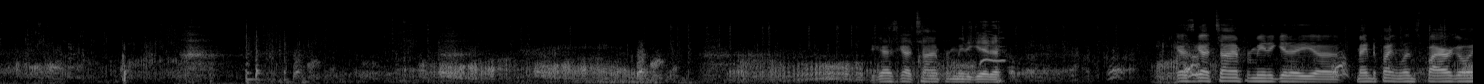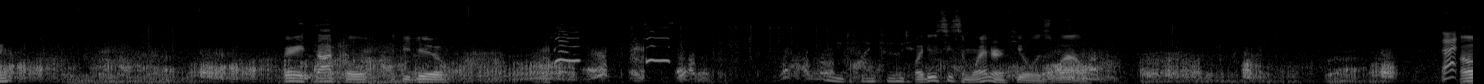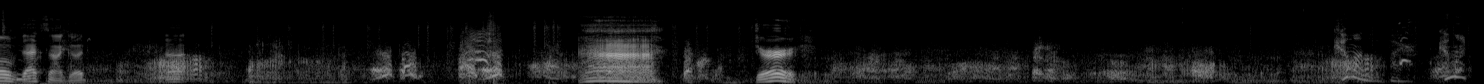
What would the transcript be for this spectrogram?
You guys got time for me to get a... You guys got time for me to get a uh, magnifying lens fire going? Very thoughtful if you do. I need to find food. Oh, I do see some lantern fuel as well. That Oh, that's not good. Uh. Ah! Jerk. Come on, little fire. Come on.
